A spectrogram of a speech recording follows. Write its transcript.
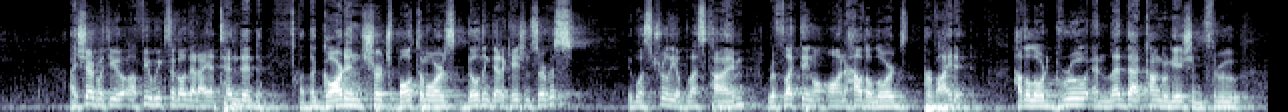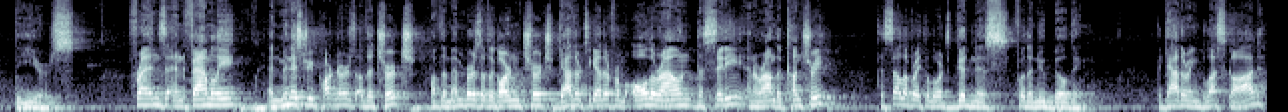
I shared with you a few weeks ago that I attended the Garden Church Baltimore's building dedication service. It was truly a blessed time, reflecting on how the Lord provided, how the Lord grew and led that congregation through the years. Friends and family and ministry partners of the church, of the members of the Garden Church, gathered together from all around the city and around the country to celebrate the Lord's goodness for the new building. The gathering blessed God,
